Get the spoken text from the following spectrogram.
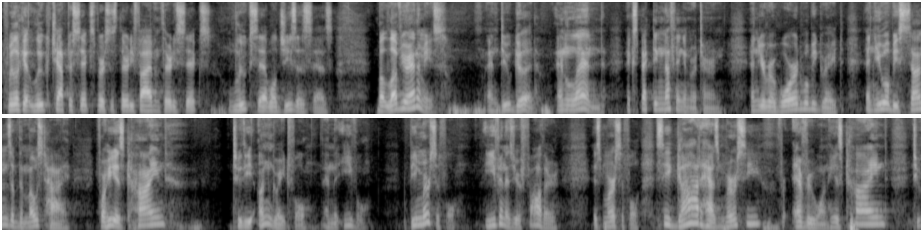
If we look at Luke chapter 6, verses 35 and 36, Luke said, well, Jesus says, but love your enemies and do good and lend, expecting nothing in return. And your reward will be great, and you will be sons of the Most High, for he is kind to the ungrateful and the evil. Be merciful, even as your Father is merciful. See, God has mercy for everyone, He is kind to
